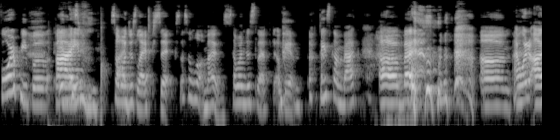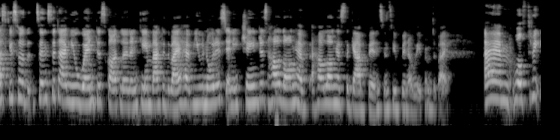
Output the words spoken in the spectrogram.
Four people. Five. Someone Five. just left six. That's a lot of mouths. Someone just left. Okay, please come back. Uh, but um, I want to ask you. So, since the time you went to Scotland and came back to Dubai, have you noticed any changes? How long have how long has the gap been since you've been away from Dubai? Um, well, three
